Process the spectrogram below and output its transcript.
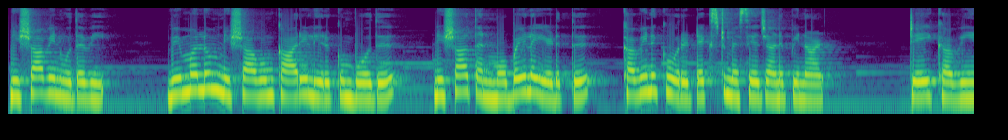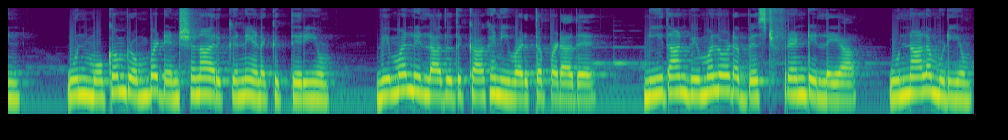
நிஷாவின் உதவி. விமலும் நிஷாவும் காரில் இருக்கும்போது நிஷா தன் மொபைலை எடுத்து கவினுக்கு ஒரு டெக்ஸ்ட் மெசேஜ் அனுப்பினாள். டேய் கவின் உன் முகம் ரொம்ப டென்ஷனாக இருக்குன்னு எனக்கு தெரியும். விமல் இல்லாததுக்காக நீ வருத்தப்படாத. நீதான் விமலோட பெஸ்ட் ஃப்ரெண்ட் இல்லையா? உன்னால முடியும்.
